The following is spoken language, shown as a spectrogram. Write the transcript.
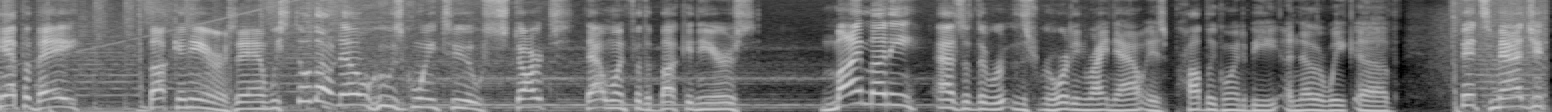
Tampa Bay Buccaneers. And we still don't know who's going to start that one for the Buccaneers. My money, as of the, this recording right now, is probably going to be another week of Fitz Magic.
